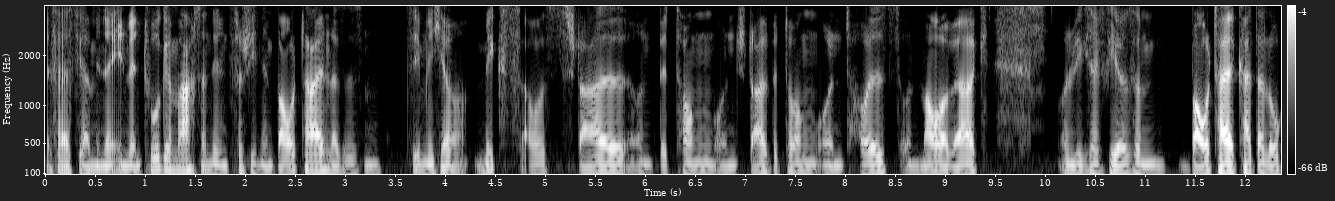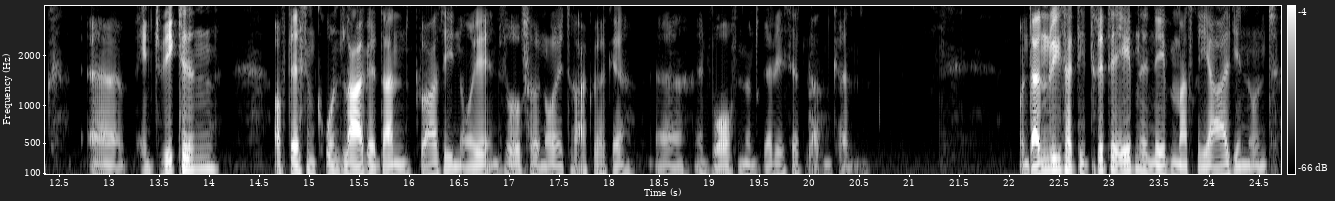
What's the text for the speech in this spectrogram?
Das heißt, wir haben eine Inventur gemacht an den verschiedenen Bauteilen. Also es ist ein ziemlicher Mix aus Stahl und Beton und Stahlbeton und Holz und Mauerwerk. Und wie gesagt, wir so einen Bauteilkatalog äh, entwickeln, auf dessen Grundlage dann quasi neue Entwürfe, neue Tragwerke äh, entworfen und realisiert werden können. Und dann, wie gesagt, die dritte Ebene neben Materialien und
